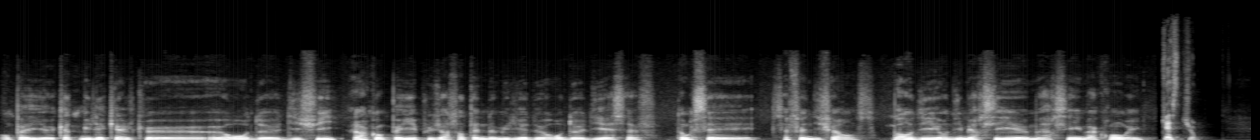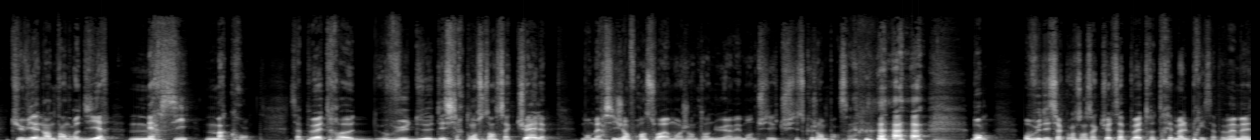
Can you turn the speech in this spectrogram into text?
On paye 4000 et quelques euros de d'IFI, alors qu'on payait plusieurs centaines de milliers d'euros de d'ISF. Donc c'est, ça fait une différence. Bah on dit, on dit merci, euh, merci Macron, oui. Question. Tu viens d'entendre dire merci Macron. Ça peut être euh, vu de- des circonstances actuelles. Bon, merci Jean-François, moi j'ai entendu, hein, mais bon, tu sais, tu sais ce que j'en pense. hein. bon, au vu des circonstances actuelles, ça peut être très mal pris. Ça peut même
